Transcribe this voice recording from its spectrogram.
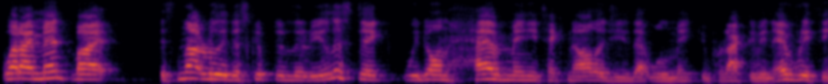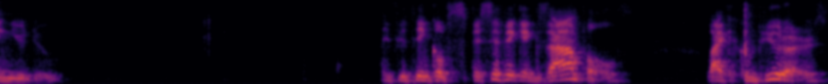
what I meant by it's not really descriptively realistic. We don't have many technologies that will make you productive in everything you do. If you think of specific examples, like computers,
